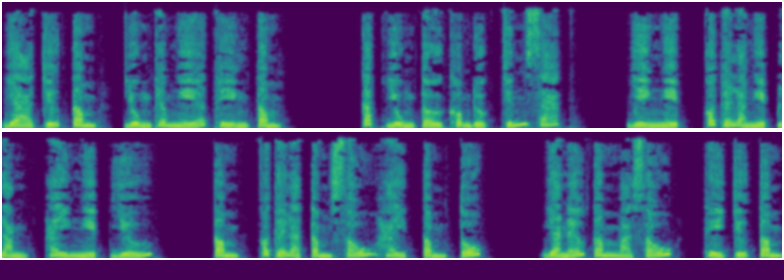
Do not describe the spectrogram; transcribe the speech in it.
và chữ tâm dùng theo nghĩa thiện tâm. Cách dùng từ không được chính xác, vì nghiệp có thể là nghiệp lành hay nghiệp dữ. Tâm có thể là tâm xấu hay tâm tốt. Và nếu tâm mà xấu, thì chữ tâm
